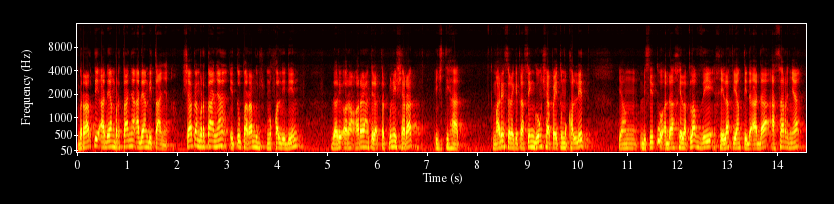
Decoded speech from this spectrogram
Berarti ada yang bertanya, ada yang ditanya. Siapa yang bertanya? Itu para muqallidin dari orang-orang yang tidak terpenuhi syarat ijtihad. Kemarin sudah kita singgung siapa itu muqallid yang di situ ada khilaf lafzi, khilaf yang tidak ada asarnya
